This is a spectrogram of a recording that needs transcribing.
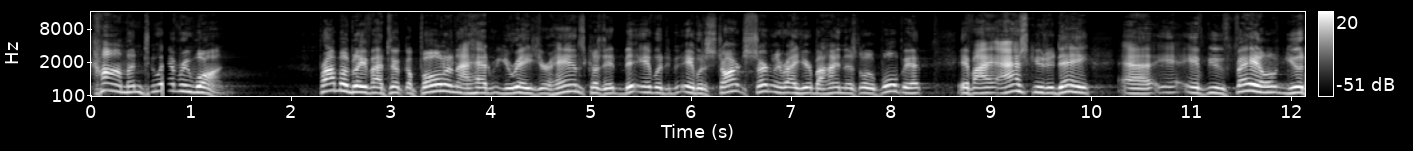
common to everyone. Probably if I took a poll and I had you raise your hands, because it, it, would, it would start certainly right here behind this little pulpit. If I ask you today, uh, if you failed, you'd,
